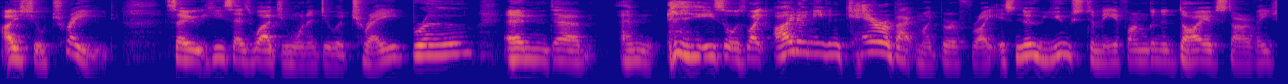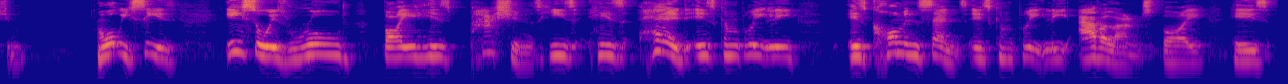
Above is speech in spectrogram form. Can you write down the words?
I shall trade. So he says, Well, do you want to do a trade, bro? And um, and Esau was like, I don't even care about my birthright. It's no use to me if I'm going to die of starvation. And what we see is Esau is ruled by his passions. He's, his head is completely, his common sense is completely avalanched by his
